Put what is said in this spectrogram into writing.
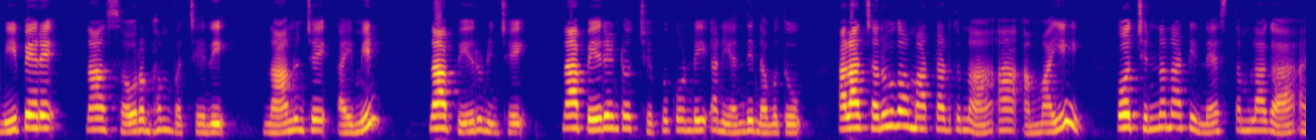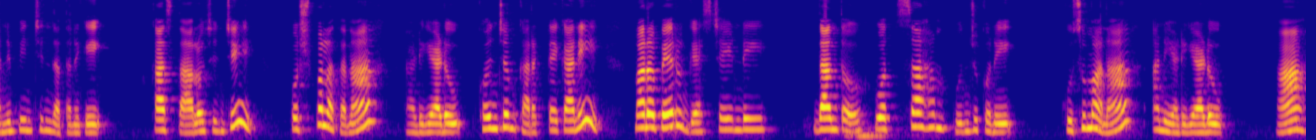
మీ పేరే నా సౌరభం వచ్చేది. నా నుంచే ఐ మీన్ నా పేరు నుంచే. నా పేరేంటో చెప్పుకోండి అని అంది నవ్వుతూ. అలా చనువుగా మాట్లాడుతున్న ఆ అమ్మాయి ఓ చిన్ననాటి నేస్తంలాగా అనిపించింది అతనికి కాస్త ఆలోచించి పుష్పలతనా అడిగాడు. కొంచెం కరెక్టే కానీ మరో పేరు గెస్ చేయండి. దాంతో ఉత్సాహం పుంజుకొని కుసుమానా అని అడిగాడు. ఆ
